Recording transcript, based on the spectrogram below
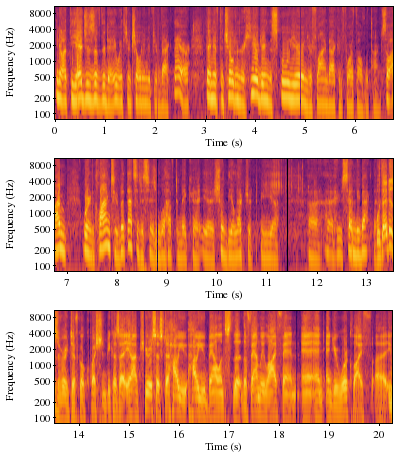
you know, at the edges of the day with your children if you're back there, than if the children are here during the school year and you're flying back and forth all the time. So I'm, we're inclined to, but that's a decision we'll have to make uh, uh, should the electorate be uh, uh, who send me back there. Well, that is a very difficult question because uh, you know, I'm curious as to how you how you balance the, the family life and, and, and your work life. Uh, You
